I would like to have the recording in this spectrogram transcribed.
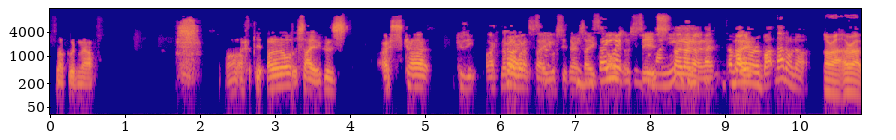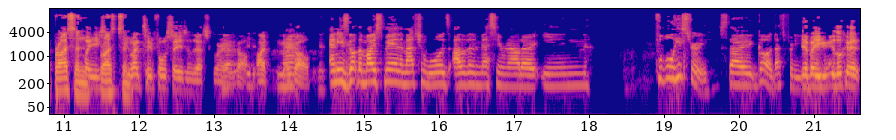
It's not good enough. Oh, I I don't know what to say because I just can't. Because like, no matter Sorry, what I say, so- you'll sit there and say say you goals oh, went and missing for one assists. year? No, no, no, you- no. Am I going to rebut that or not? All right, all right, Bryson. Well, you, Bryson. you went two full seasons without scoring a goal. Like, a goal. And he's got the most man of the match awards other than Messi and Ronaldo in football history. So, God, that's pretty. Yeah, but you, you look at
